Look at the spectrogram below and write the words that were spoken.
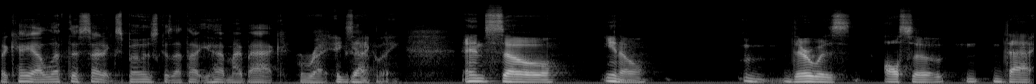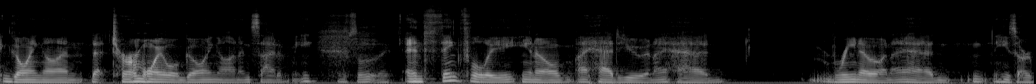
like hey, I left this side exposed cuz I thought you had my back. Right, exactly. Yeah. And so, you know, there was also that going on, that turmoil going on inside of me. Absolutely. And thankfully, you know, I had you and I had Reno and I had, he's our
